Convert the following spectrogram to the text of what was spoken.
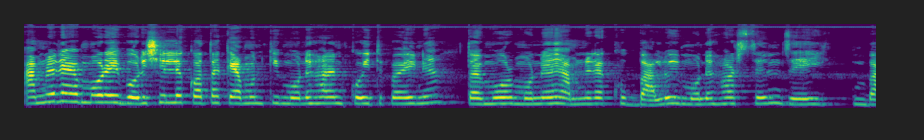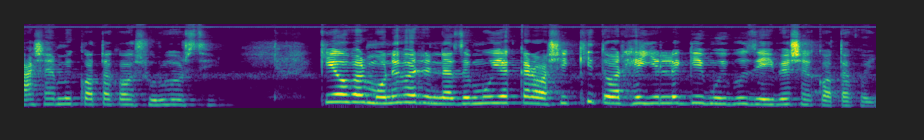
আপনারা মোর এই বরিশালের কথা কেমন কি মনে হয় কইতে পারি না তাই মোর মনে হয় আপনারা খুব ভালোই মনে হচ্ছেন যে এই বাসায় আমি কথা কওয়া শুরু করছি। কেউ আবার মনে হয় না যে মুই একবার অশিক্ষিত আর হেইয়ের লেগে মুই বুঝি এই ভাষায় কথা কই।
